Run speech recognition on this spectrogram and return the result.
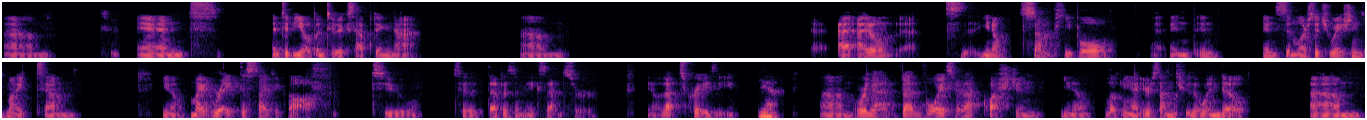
um, and and to be open to accepting that. Um, I, I don't, you know, some people in in in similar situations might um, you know might write the psychic off to to that doesn't make sense or you know that's crazy yeah um, or that that voice or that question you know looking at your son through the window um,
